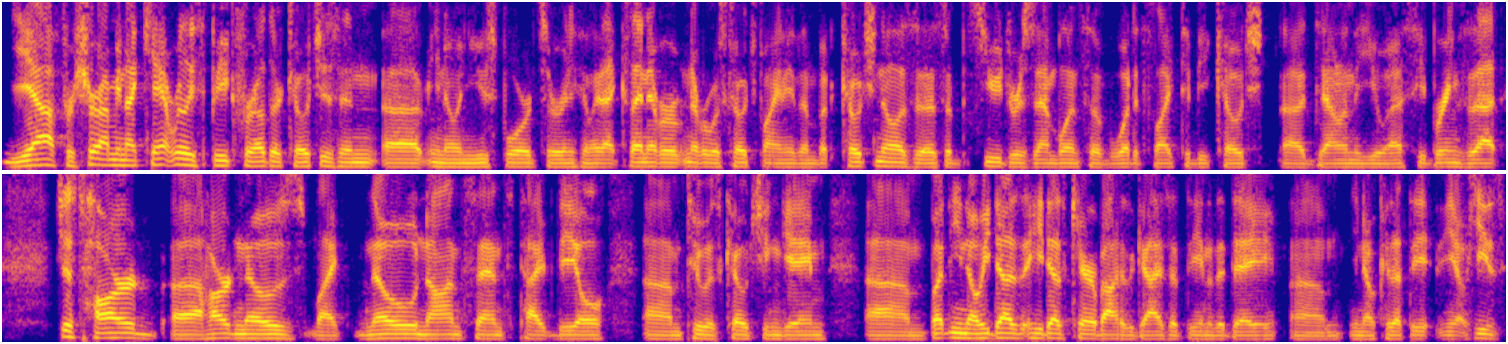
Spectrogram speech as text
Yeah, for sure. I mean, I can't really speak for other coaches in, uh, you know, in U Sports or anything like that because I never, never was coached by any of them. But Coach Nill is a, is a huge resemblance of what it's like to be coached uh, down in the U.S. He brings that just hard, uh, hard nose, like no nonsense type deal um, to his coaching game. Um, but you know, he does, he does care about his guys at the end of the day. Um, you know, because at the, you know, he's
